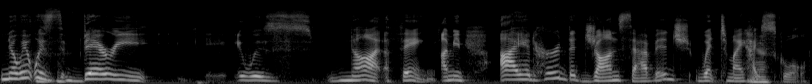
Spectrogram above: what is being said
No, it was very. It was not a thing. I mean, I had heard that John Savage went to my high school.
